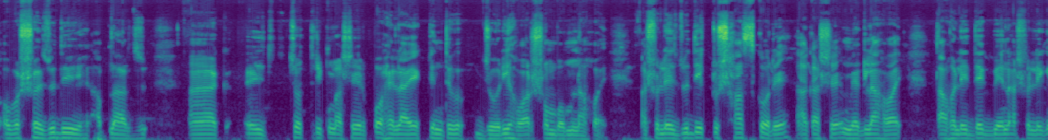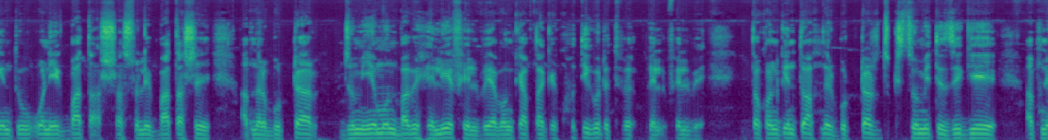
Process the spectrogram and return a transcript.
অবশ্যই যদি আপনার এই চৈত্রিক মাসের পহেলায় কিন্তু জরি হওয়ার সম্ভাবনা হয়। আসলে যদি একটু শ্বাস করে আকাশে মেঘলা হয় তাহলে দেখবেন আসলে কিন্তু অনেক বাতাস। আসলে বাতাসে আপনার ভুট্টার জমি এমনভাবে হেলিয়ে ফেলবে এবং কি আপনাকে ক্ষতি করে ফেলবে। তখন কিন্তু আপনার ভুট্টার জমিতে যে গিয়ে আপনি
